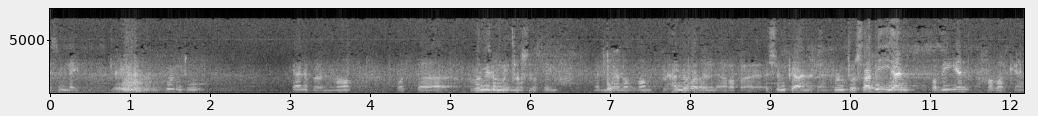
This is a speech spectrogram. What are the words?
اسم ليت. كنت كان فعل الماض والتاء ضمير متصل. مبني على الضم. محل رفع اسم كان. كنت صبيا. صبيا خبر كان.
